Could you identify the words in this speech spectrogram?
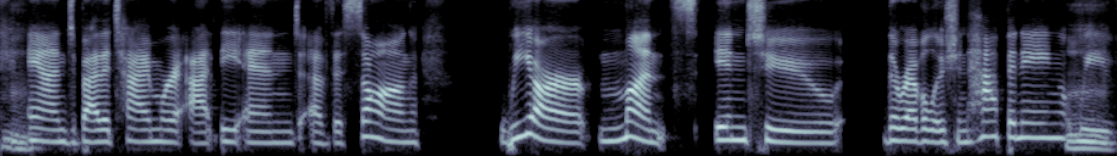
Mm-hmm. And by the time we're at the end of the song, we are months into the revolution happening. Mm. We've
